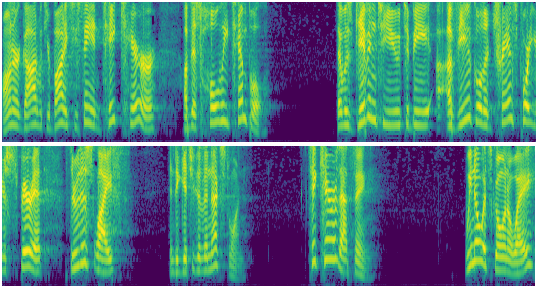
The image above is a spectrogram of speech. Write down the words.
Honor God with your bodies. He's saying, take care of this holy temple that was given to you to be a vehicle to transport your spirit through this life and to get you to the next one. Take care of that thing. We know it's going away.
